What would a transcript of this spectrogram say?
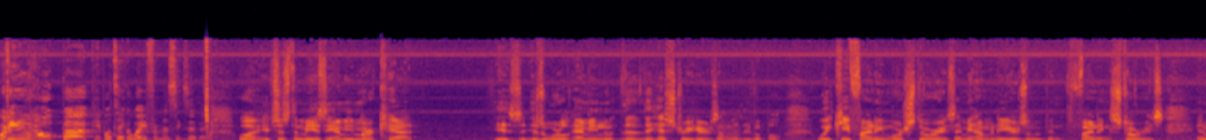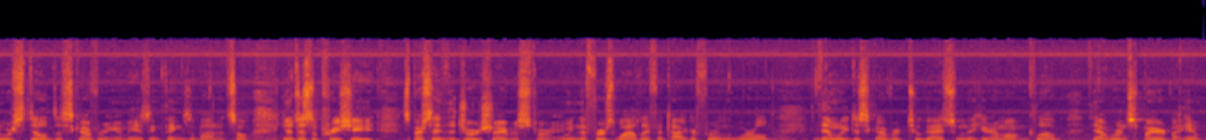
What do you yeah. hope uh, people take away from this exhibit? Well, it's just amazing. I mean, Marquette is is world. I mean, the the history here is mm-hmm. unbelievable. Mm. We keep finding more stories. I mean, how many years have we been finding stories, and we're still discovering amazing things about it. So you'll just appreciate, especially the George Shiras story. I mean, the first wildlife photographer in the world. Mm. Then we discovered two guys from the Huron Mountain Club that were inspired by him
